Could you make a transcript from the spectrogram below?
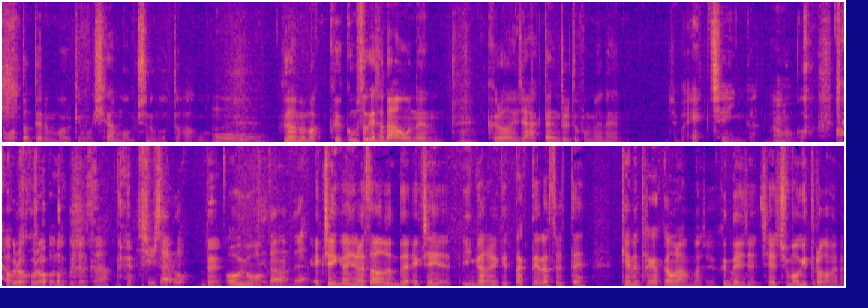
뭐 어떤 때는 뭐 이렇게 뭐 시간 멈추는 것도 하고. 오. 그 다음에 막 그 꿈속에서 나오는 음. 그런 이제 악당들도 보면은 이제 뭐 액체 인간 막 어. 이런 거. 아 그런 그런 꿈도 꾸셨어요? 실사로? 네. 어 이거 뭐 대단한데? 액체 인간이랑 싸우는데 액체 인간을 이렇게 딱 때렸을 때 걔는 타격감을 안 맞아요. 근데 어. 이제 제 주먹이 들어가면은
